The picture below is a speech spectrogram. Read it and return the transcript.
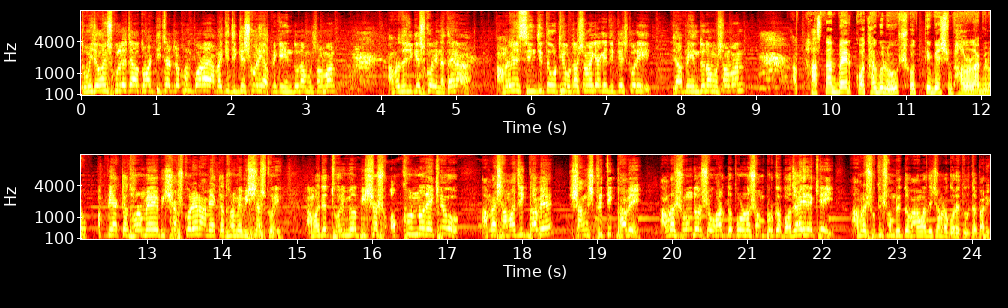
তুমি যখন স্কুলে যাও, তোমার টিচার যখন পড়ায়, আমরা কি জিজ্ঞেস করি, আপনি কি হিন্দু না মুসলমান? আমরা তো জিজ্ঞেস করি না তাই না? আমরা যদি সিনজিতে উঠি ওঠার সময় আগে জিজ্ঞেস করি যে আপনি হিন্দু না মুসলমান? হাসনাত ভাইয়ের কথাগুলো সত্যি বেশ ভালো লাগল। আপনি একটা ধর্মে বিশ্বাস করেন আমি একটা ধর্মে বিশ্বাস করি। আমাদের ধর্মীয় বিশ্বাস অক্ষুণ্ণ রেখেও আমরা সামাজিকভাবে সাংস্কৃতিকভাবে আমরা সুন্দর সৌহার্দ্যপূর্ণ সম্পর্ক বজায় রেখেই আমরা সুখী সমৃদ্ধ বাংলাদেশ আমরা গড়ে তুলতে পারি।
